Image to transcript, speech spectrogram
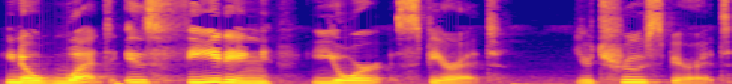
you know, what is feeding your spirit, your true spirit.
